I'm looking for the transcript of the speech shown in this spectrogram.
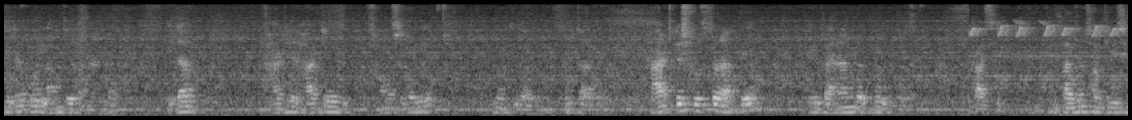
যেটা করলাম যে প্রাণায়ামটা এটা হার্টের হার্টের সমস্যা থেকে খুব তাড়াতাড়ি হার্টকে সুস্থ রাখতে এই ব্যায়ামটা খুব। কাশি তার জন্য সবচেয়ে বেশি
